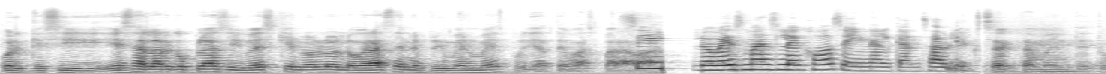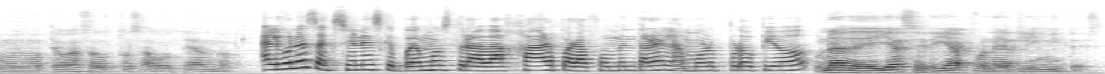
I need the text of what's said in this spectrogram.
Porque si es a largo plazo y ves que no lo lograste en el primer mes, pues ya te vas para sí, abajo. Sí, lo ves más lejos e inalcanzable. Exactamente, tú mismo te vas autosaboteando. Algunas acciones que podemos trabajar para fomentar el amor propio. Una de ellas sería poner límites.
